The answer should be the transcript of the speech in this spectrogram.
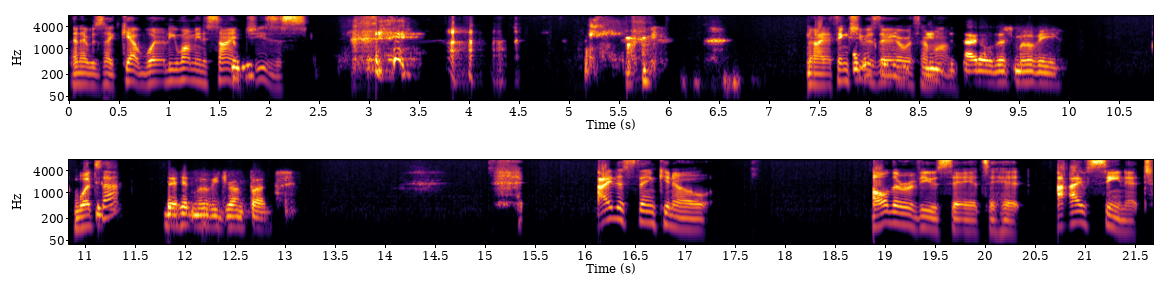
And I was like, "Yeah, what do you want me to sign?" Jesus. No, I think she was there with her mom. The title of this movie, What's that? the hit movie Drunk Bugs. I just think, you know, all the reviews say it's a hit. I've seen it.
